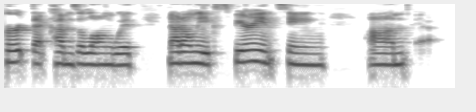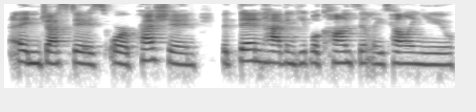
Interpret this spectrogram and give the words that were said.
hurt that comes along with not only experiencing um, injustice or oppression, but then having people constantly telling you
